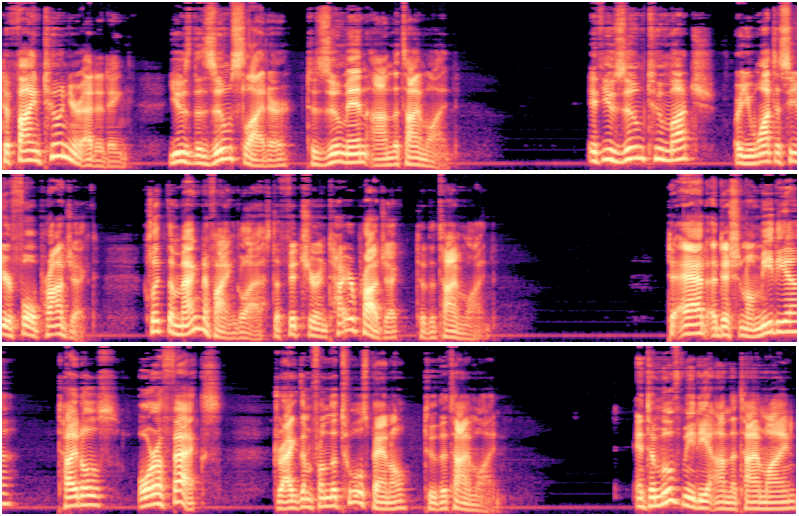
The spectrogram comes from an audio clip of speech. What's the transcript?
To fine-tune your editing, use the zoom slider to zoom in on the timeline. If you zoom too much or you want to see your full project, click the magnifying glass to fit your entire project to the timeline. To add additional media, titles, or effects, drag them from the Tools panel to the timeline. And to move media on the timeline,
